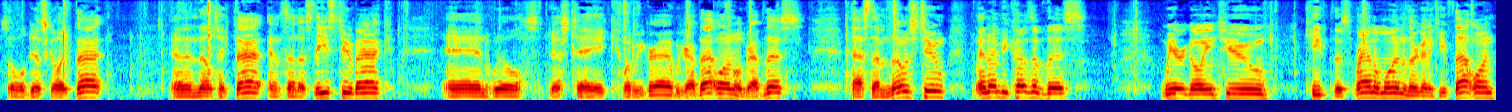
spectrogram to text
So we'll just go like that. And then they'll take that and send us these two back and we'll just take, what do we grab? We grab that one, we'll grab this, pass them those two, and then because of this, we are going to keep this random one, and they're going to keep that one.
